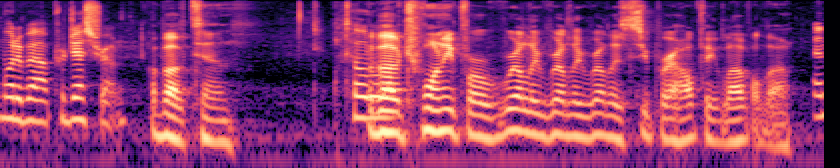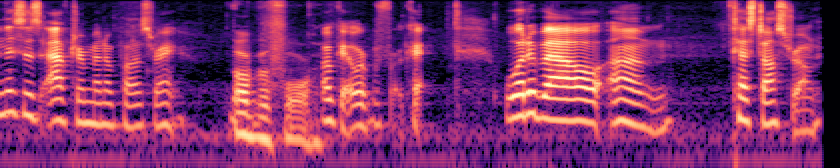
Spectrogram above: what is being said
What about progesterone? Above 10. Total. Above 20 for a really, really, really super healthy level, though, and this is after menopause, right? or before. Okay, or before. Okay. What about um, testosterone?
